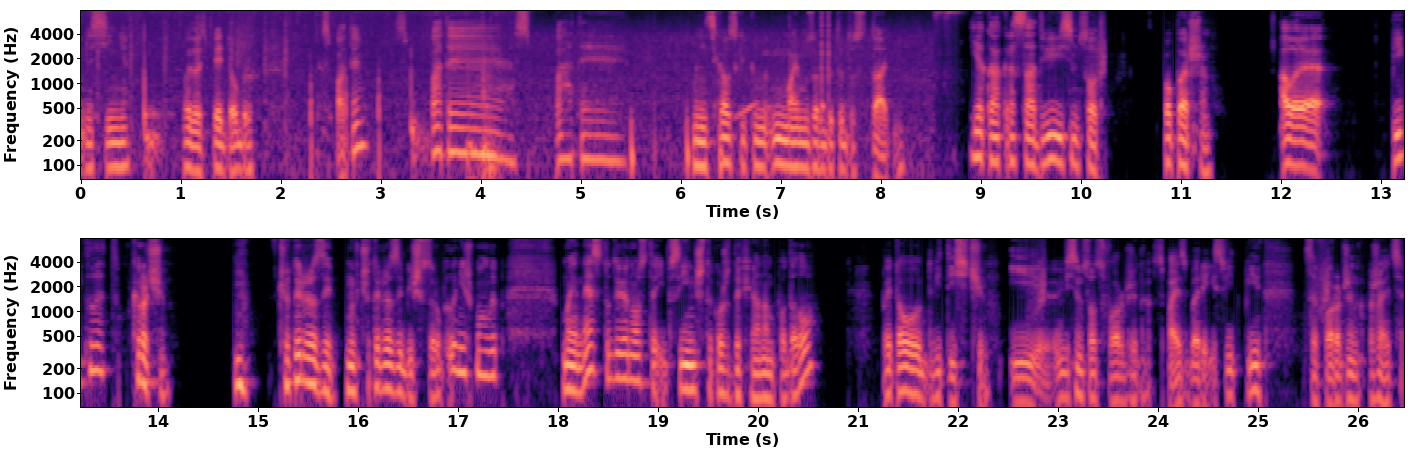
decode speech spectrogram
насіння. Ой, 25 добрих. Так, спати. Спати. Спати. Мені цікаво, скільки ми маємо зробити достатньо. Яка краса, 2800. По-перше. Але. Піклет. Коротше. 4 рази. Ми в 4 рази більше зробили, ніж могли б. Майонез 190 і все інше також дофіга нам подало. По ітогу 2000 і 800 з форджинг, Spiceberry і Pea, це форджинг вважається.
